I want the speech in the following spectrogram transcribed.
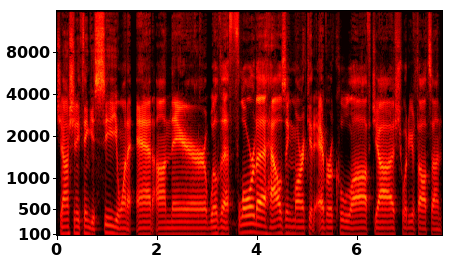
Josh, anything you see you want to add on there? Will the Florida housing market ever cool off? Josh, what are your thoughts on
